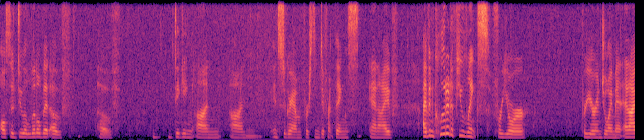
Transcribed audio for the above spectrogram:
also do a little bit of of digging on on Instagram for some different things, and I've I've included a few links for your for your enjoyment, and I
